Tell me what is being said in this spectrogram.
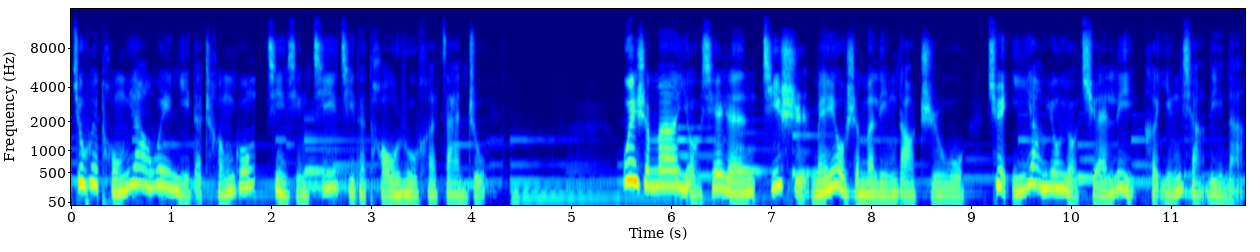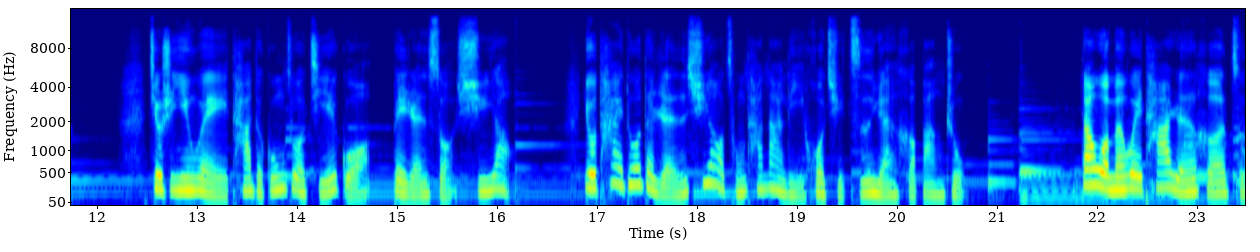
就会同样为你的成功进行积极的投入和赞助。为什么有些人即使没有什么领导职务，却一样拥有权力和影响力呢？就是因为他的工作结果被人所需要，有太多的人需要从他那里获取资源和帮助。当我们为他人和组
